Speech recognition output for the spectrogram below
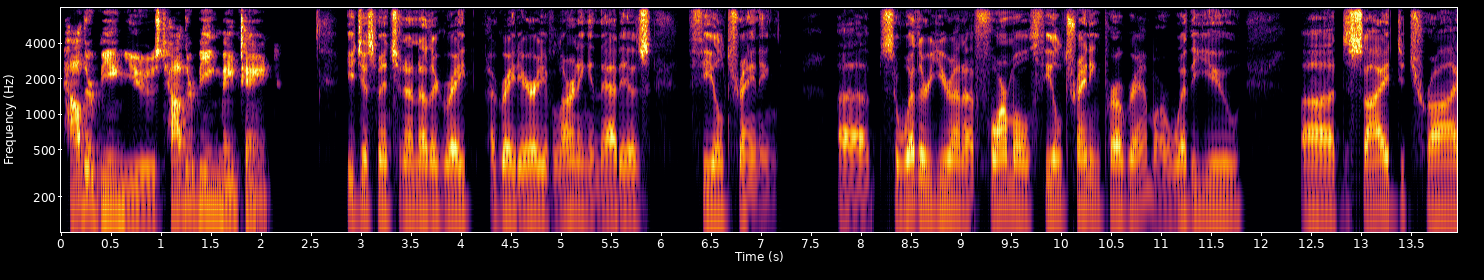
how they're being used, how they're being maintained. You just mentioned another great a great area of learning, and that is field training. Uh, so whether you're on a formal field training program or whether you uh, decide to try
